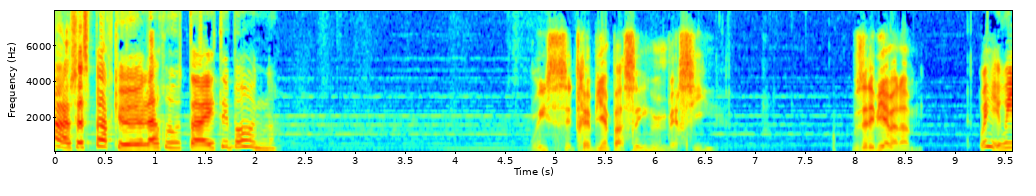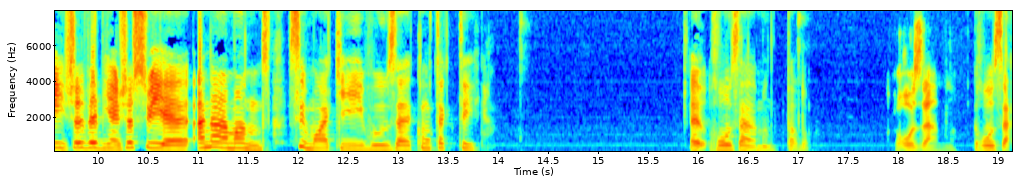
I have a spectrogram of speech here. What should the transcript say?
Ah, j'espère que la route a été bonne. Oui, ça s'est très bien passé, merci. Vous allez bien, madame? Oui, oui, je vais bien. Je suis euh, Anna Ammons. C'est moi qui vous a contacté. Euh, Rosa Ammons, pardon. Rosanne? Rosa.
